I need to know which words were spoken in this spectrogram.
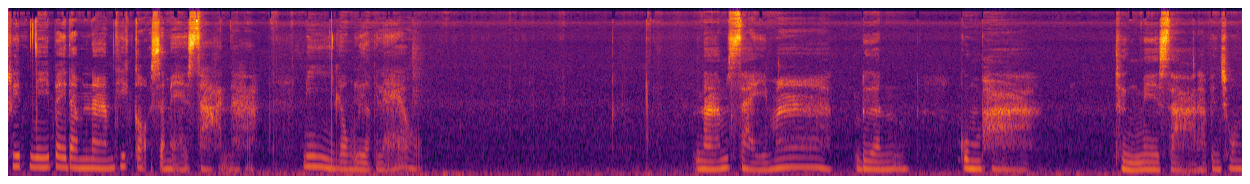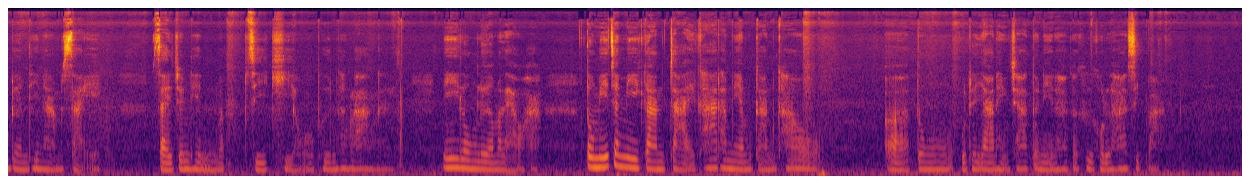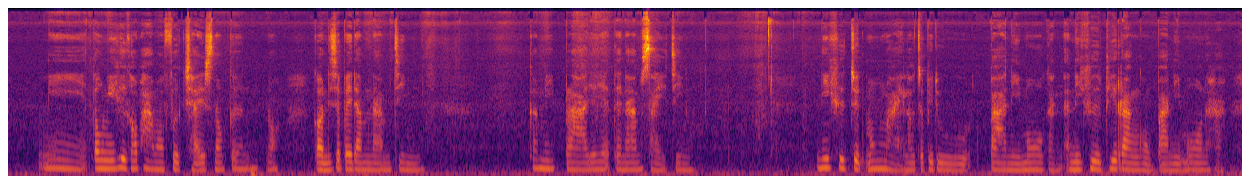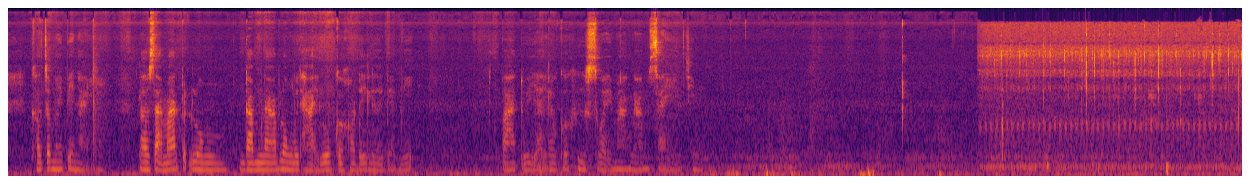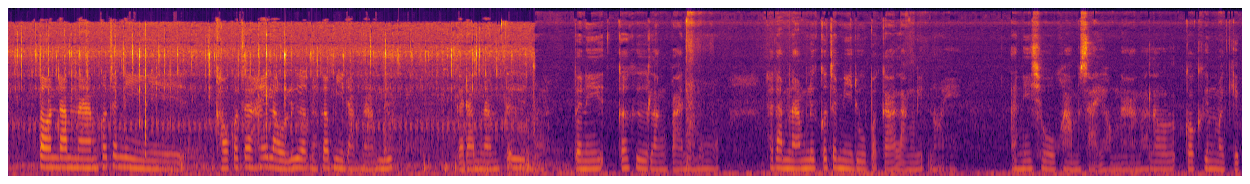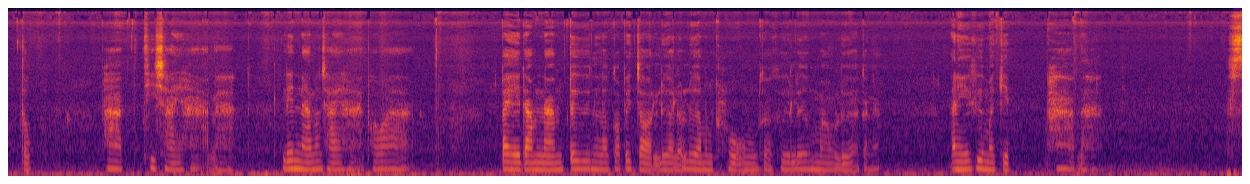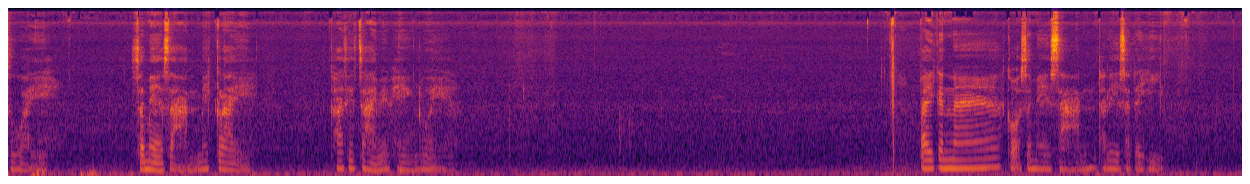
ทริปนี้ไปดำน้ำที่เกาะแสมสารนะคะ นี่ลงเรือไปแล้ว น้ำใสมาก เดือนกุมภาถึงเมษานะะเป็นช่วงเดือนที่น้ำใส ใสจนเห็นแบบสีเขียวพื้นข้างล่างเลย นี่ลงเรือมาแล้วค่ะ ตรงนี้จะมีการจ่ายค่าธรรมเนียมการเข้า ตรงอุทยานแห่งชาติตัวนี้นะคะ ก็คือคนละห้าสิบบาท นี่ตรงนี้คือเขาพามาฝึกใช้ snorkel เนาะก่อนที่จะไปดำน้ำจริง ก็มีปลาเยอะแยะแต่น้ำใสจริง นี่คือจุดมุ่งหมายเราจะไปดูปลานีโมกัน อันนี้คือที่รังของปลานีโมนะคะ เขาจะไม่ไปไหน เราสามารถลงดำน้ำลงไปถ่ายรูปกับเขาได้เลยแบบนี้ ปลาตัวใหญ่แล้วก็คือสวยมากน้ำใสจริง ตอนดำน้ำก็จะมีเขาก็จะให้เราเลือกนะก็มีดำน้ำลึกกับดำน้ำตื้นเนาะตัวนี้ก็คือรังปลานิโมถ้าดำน้ำลึกก็จะมีดูปะการังนิดหน่อย อันนี้โชว์ความใสของน้ำแล้วเราก็ขึ้นมาเก็บตกภาพที่ชายหาดนะคะเล่นน้ำตรงชายหาดเพราะว่า ไปดำน้ำตื้นแล้วก็ไปจอดเรือแล้วเรือมันโคลงก็คือเริ่มเมาเรือกันนะอันนี้คือมาเก็บภาพนะคะ สวยสแสมสารไม่ไกล ค่าใช้จ่ายไม่แพงด้วย ไปกันนะ เกาะแสมสารทะเลสัตหีบ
